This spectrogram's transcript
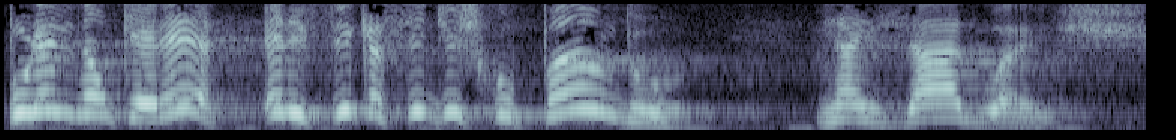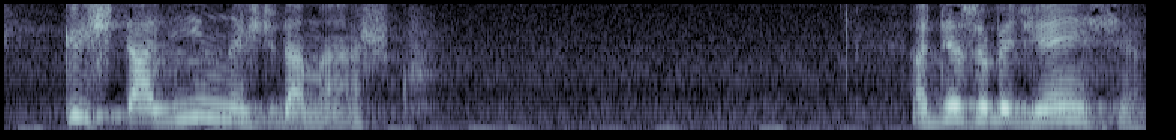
por ele não querer, ele fica se desculpando nas águas cristalinas de Damasco. A desobediência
